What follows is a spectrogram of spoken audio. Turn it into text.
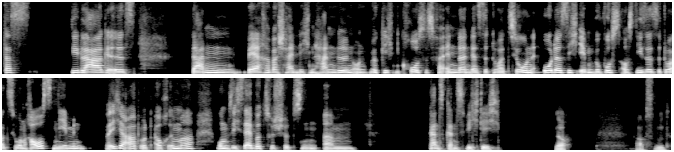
das die Lage ist, dann wäre wahrscheinlich ein Handeln und wirklich ein großes Verändern der Situation oder sich eben bewusst aus dieser Situation rausnehmen, welche Art und auch immer, um sich selber zu schützen, ähm, ganz, ganz wichtig. Ja, absolut.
